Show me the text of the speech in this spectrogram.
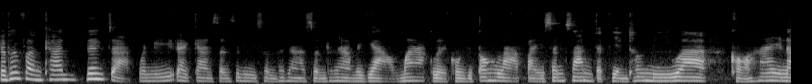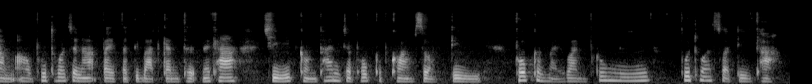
่ะท่านฟังคันเนื่องจากวันนี้รายการสันสนีสนทนาสนทนามายาวมากเลย คงจะต้องลาไปสั้น ๆ แต่เพียงเท่านี้ว่าขอให้นำเอาพุทธวจนะไปปฏิบัติกันเถิดนะคะ ชีวิตของท่านจะพบกับความสวัสดี พบกันใหม่วันพรุ่งนี้พุทธวสวัสดีค่ะ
